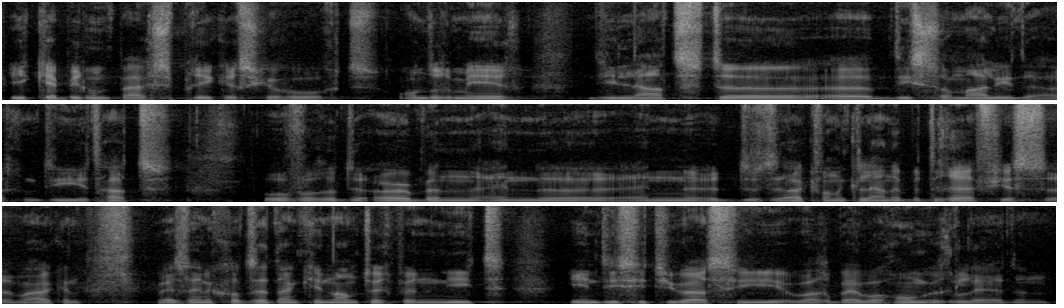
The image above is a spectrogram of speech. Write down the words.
Ik heb hier een paar sprekers gehoord, onder meer die laatste, uh, die Somali daar, die het had over de urban en de, en de zaak van kleine bedrijfjes eh, maken. Wij zijn godzijdank in Antwerpen niet in die situatie waarbij we honger lijden.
